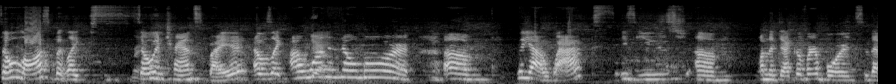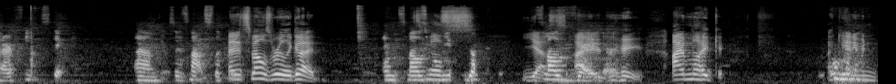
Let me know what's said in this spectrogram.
so lost, but like right. so entranced by it. I was like, I want to yeah. know more. Um, but yeah, wax is used um, on the deck of our board so that our feet stick. Um, so it's not slippery. And it smells really good. And it smells, it smells really Yes, smells I agree. Good. I'm like, I can't even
